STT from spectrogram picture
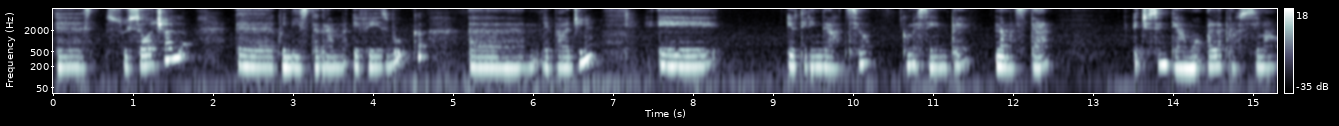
eh, sui social, eh, quindi Instagram e Facebook, eh, le pagine e io ti ringrazio come sempre. Namaste e ci sentiamo alla prossima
